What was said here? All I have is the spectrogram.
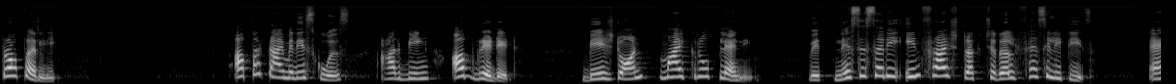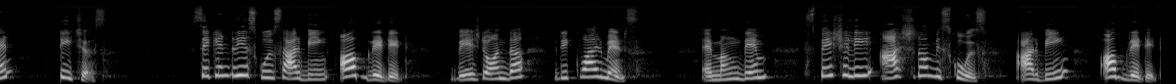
properly. Upper primary schools are being upgraded based on micro planning with necessary infrastructural facilities and teachers. Secondary schools are being upgraded based on the requirements. Among them, specially ashram schools are being upgraded.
